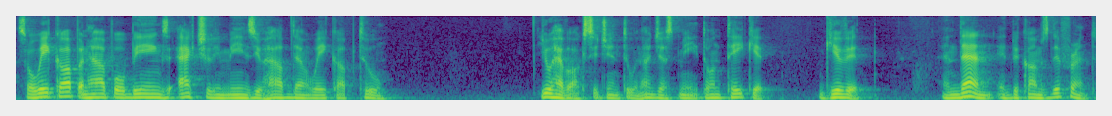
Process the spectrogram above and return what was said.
So wake up and help all beings actually means you help them wake up too. You have oxygen too, not just me. Don't take it, give it. And then it becomes different.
